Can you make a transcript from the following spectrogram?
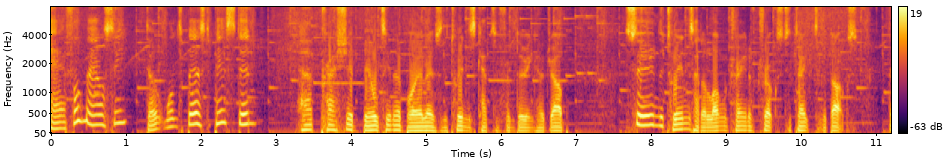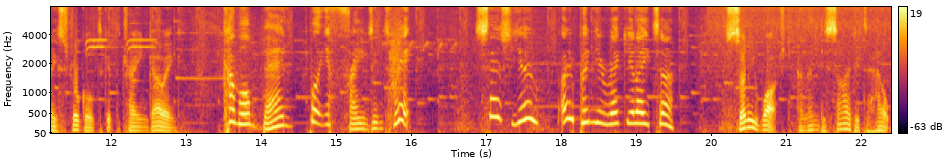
Careful, Mousie. Don't want to burst a piston. Her pressure built in her boiler as the twins kept her from doing her job. Soon the twins had a long train of trucks to take to the docks. They struggled to get the train going. Come on, Ben, put your frames into it. Says you, open your regulator. Sunny watched and then decided to help.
